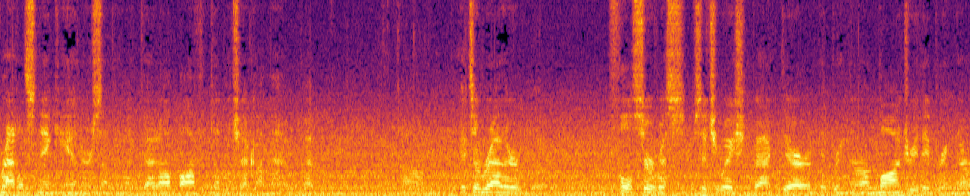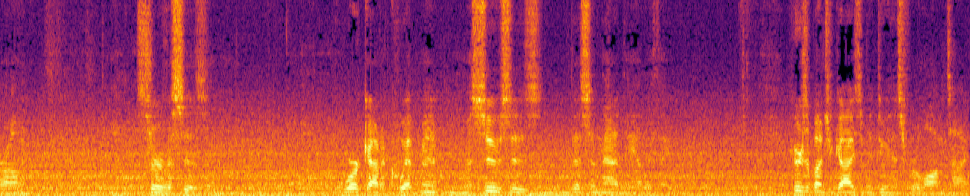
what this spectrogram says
Rattlesnake Inn or something like that. I'll, to double check on that, but um, it's a rather full service situation back there. They bring their own laundry, they bring their own you know, services and workout equipment and masseuses and this and that and the other thing. Here's a bunch of guys who've been doing this for a long time.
